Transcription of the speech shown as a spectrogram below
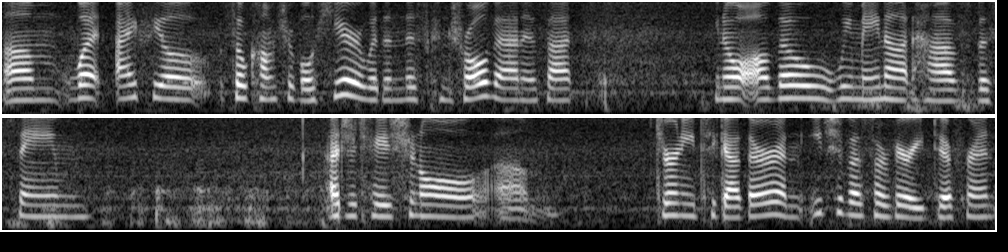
Um, what I feel so comfortable here within this control van is that, you know, although we may not have the same educational um, journey together and each of us are very different,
